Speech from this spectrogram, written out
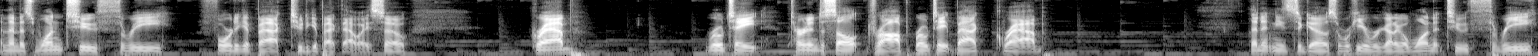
and then it's one, two, three, four to get back, two to get back that way. So grab, rotate, turn into salt, drop, rotate back, grab. Then it needs to go. So we're here. We got to go one, two, three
